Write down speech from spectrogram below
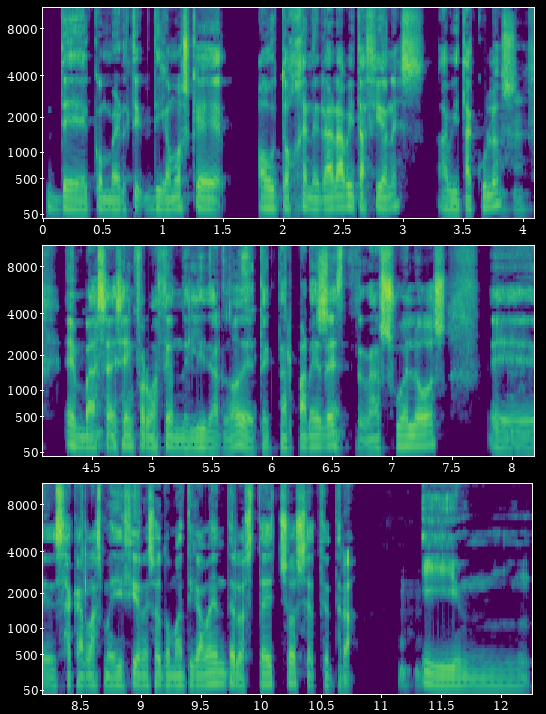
de convertir, digamos que autogenerar habitaciones, habitáculos, en base a esa información del líder, ¿no? Detectar paredes, detectar suelos, eh, sacar las mediciones automáticamente, los techos, etc. y, mm,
